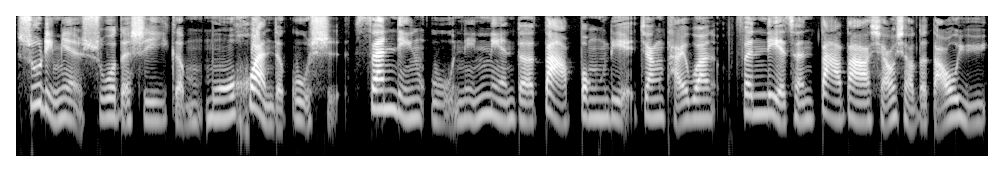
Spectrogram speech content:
书里面说的是一个魔幻的故事。三零五零年的大崩裂将台湾分裂成大大小小的岛屿。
